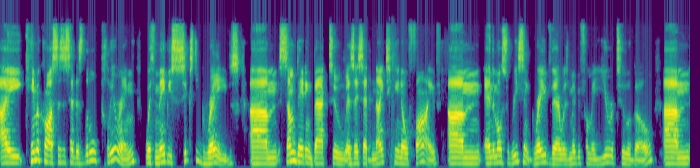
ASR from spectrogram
I came across, as I said, this little clearing with maybe 60 graves, um, some dating back to, as I said, 1905. Um, and the most recent grave there was maybe from a year or two ago. Um,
